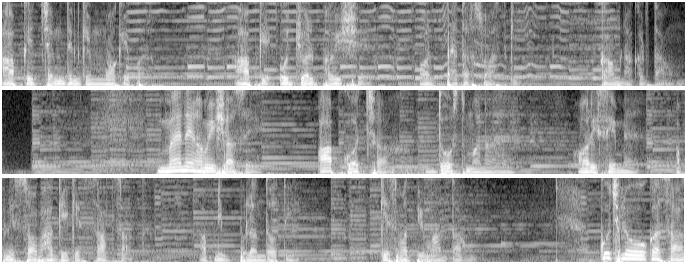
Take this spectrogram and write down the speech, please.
आपके जन्मदिन के मौके पर आपके उज्जवल भविष्य और बेहतर स्वास्थ्य की कामना करता हूँ। मैंने हमेशा से आपको अच्छा दोस्त माना है और इसे मैं अपने सौभाग्य के साथ साथ अपनी बुलंद होती किस्मत भी मानता हूँ। कुछ लोगों का साथ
